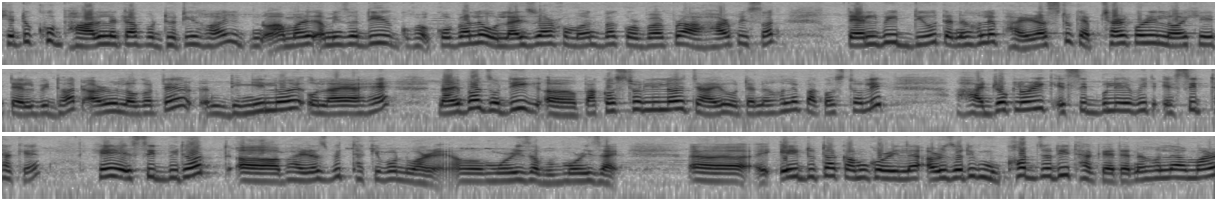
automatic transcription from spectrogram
সেইটো খুব ভাল এটা পদ্ধতি হয়। আমাৰ আমি যদি ক'ৰবালৈ ওলাই যোৱাৰ সময়ত বা ক'ৰবাৰ পৰা অহাৰ পিছত তেলবিধ দিওঁ তেনেহ'লে ভাইৰাছটো কেপচাৰ কৰি লয় সেই তেলবিধত আৰু লগতে ডিঙিলৈ ওলাই আহে। নাইবা যদি পাকস্থলীলৈ যায়ো তেনেহ'লে পাকস্থলীত হাইড্ৰক্লৰিক এচিড বুলি এবিধ এচিড থাকে। সেই এচিডবিধত ভাইৰাছবিধ থাকিব নোৱাৰে মৰি যাব মৰি যায়। এই দুটা কাম কৰিলে আৰু যদি মুখত যদি থাকে তেনেহ'লে আমাৰ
